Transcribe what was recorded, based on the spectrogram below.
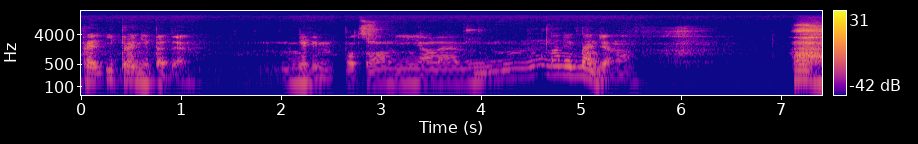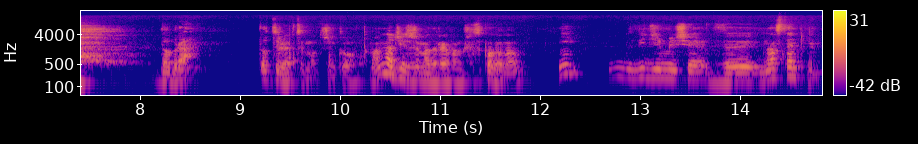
Pre, I premię PD. Nie wiem po co mi, ale no niech będzie, no. Dobra, to tyle w tym odcinku. Mam nadzieję, że materiał Wam się spodobał i widzimy się w następnym.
